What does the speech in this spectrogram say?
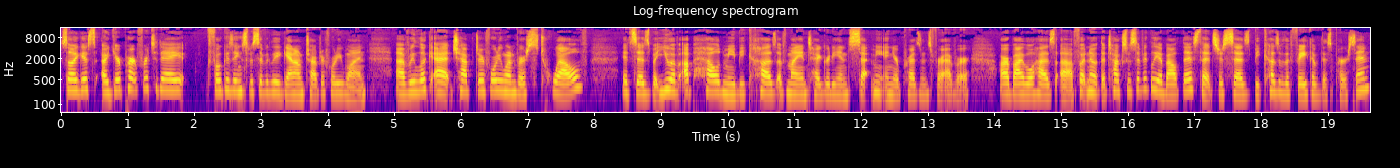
So, I guess uh, your part for today, focusing specifically again on chapter 41. Uh, if we look at chapter 41, verse 12, it says, But you have upheld me because of my integrity and set me in your presence forever. Our Bible has a footnote that talks specifically about this that just says, Because of the faith of this person,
